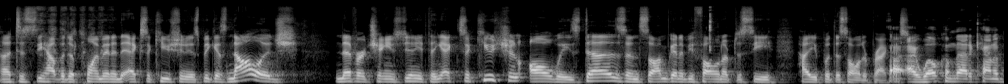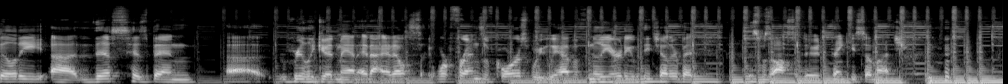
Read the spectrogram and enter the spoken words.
uh, to see how the deployment and the execution is because knowledge never changed anything. Execution always does. And so I'm going to be following up to see how you put this all into practice. I, I welcome that accountability. Uh, this has been uh, really good, man. And I, I, don't, we're friends, of course. We, we have a familiarity with each other, but this was awesome, dude. Thank you so much.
